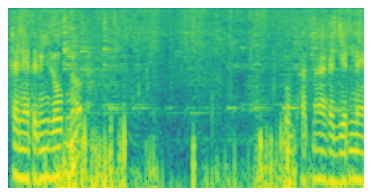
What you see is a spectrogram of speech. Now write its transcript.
แค่นี้แต่มีลมเนาะลมพัดมากันเย็นแน่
